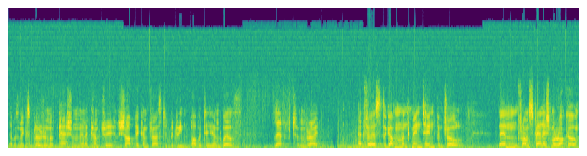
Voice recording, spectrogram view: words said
There was an explosion of passion in a country sharply contrasted between poverty and wealth, left and right. At first, the government maintained control. Then, from Spanish Morocco,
